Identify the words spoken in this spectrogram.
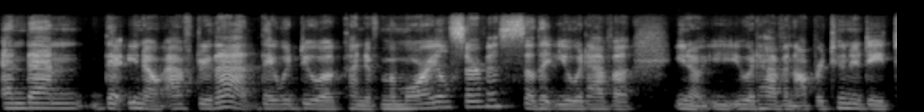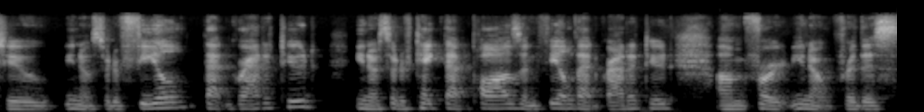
and then that you know after that they would do a kind of memorial service so that you would have a you know you would have an opportunity to you know sort of feel that gratitude you know sort of take that pause and feel that gratitude um, for you know for this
